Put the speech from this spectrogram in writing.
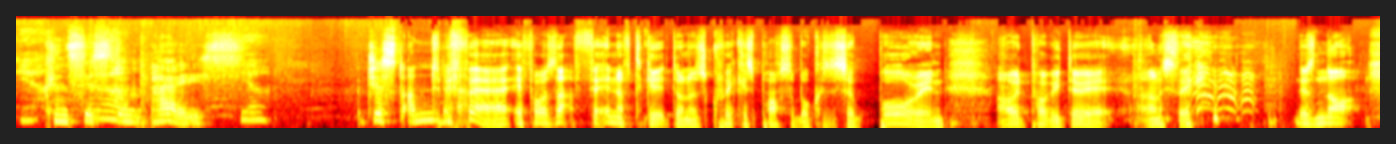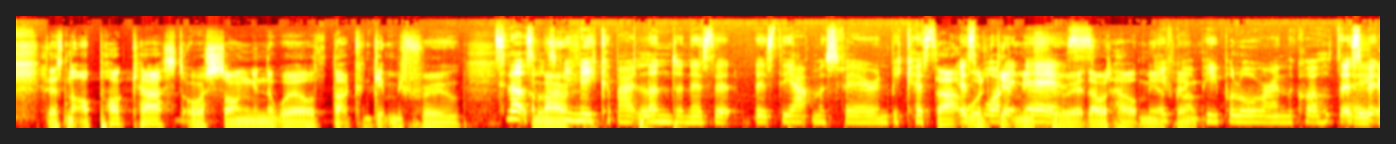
Yeah. consistent pace? Yeah. Just under. To be fair, if I was that fit enough to get it done as quick as possible because it's so boring, I would probably do it. Honestly, there's not there's not a podcast or a song in the world that could get me through. So that's a what's marathon. unique about London is that it's the atmosphere, and because That it's would what get me is, through it. That would help me, I You've got think. people all around the coast. There It's, a bit,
